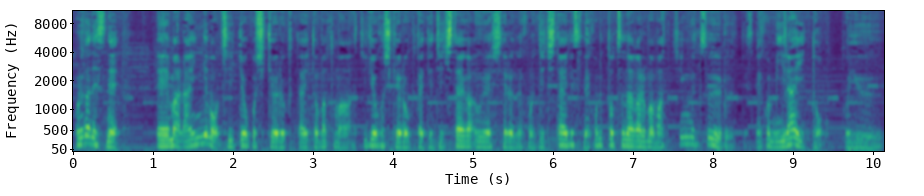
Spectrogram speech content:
これがですね、えー、まあ LINE でも地域おこし協力隊と、あとまあ地域おこし協力隊って自治体が運営してるので、この自治体ですね、これとつながるまあマッチングツールですね。これミライトという、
